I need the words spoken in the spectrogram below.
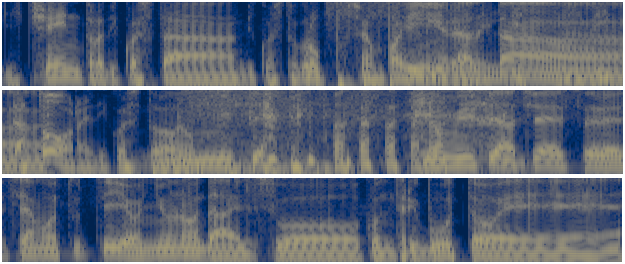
il centro di, questa, di, questo gruppo, sei un po' sì, il leader, in realtà il, il, dittatore di questo. Non mi, piace, non mi piace essere, siamo tutti, ognuno dà il suo contributo e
